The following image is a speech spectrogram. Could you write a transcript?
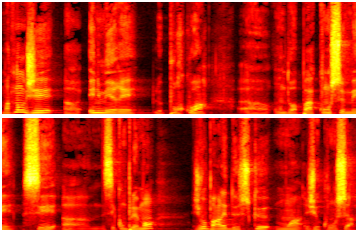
maintenant que j'ai euh, énuméré le pourquoi euh, on ne doit pas consommer ces, ces compléments, je vais vous parler de ce que moi je consomme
